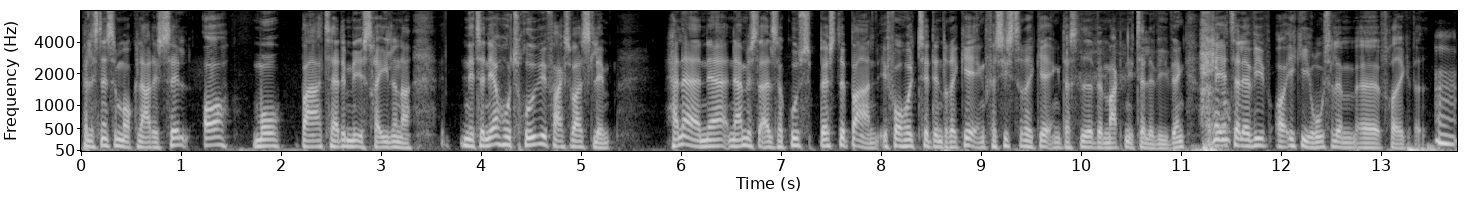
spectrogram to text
palæstinenser må klare det selv, og må bare tage det med israelerne. Netanyahu troede vi faktisk var slem han er nær, nærmest altså Guds bedste barn i forhold til den regering, fasciste regering, der sidder ved magten i Tel Aviv. Ikke? Og det er Tel Aviv og ikke Jerusalem, øh, Frederik ved. Mm.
